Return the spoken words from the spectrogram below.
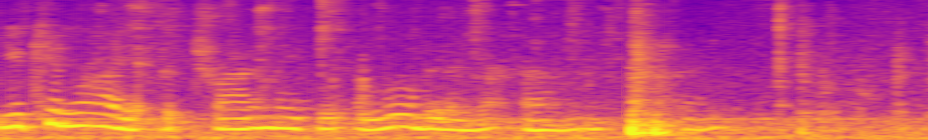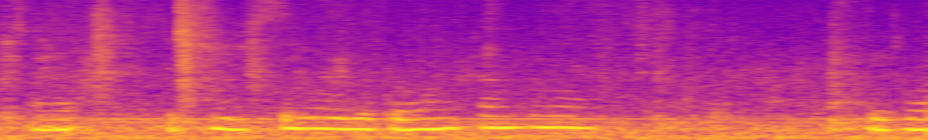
You can write it, but try to make it a little bit of your own. Okay? Alright, But you see where you're going from here? You're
